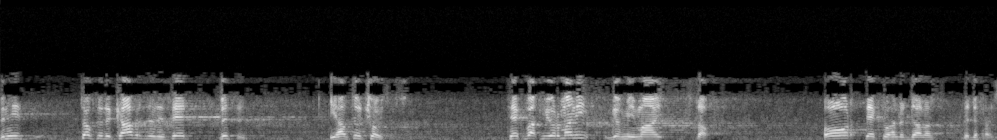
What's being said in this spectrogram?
Then he talked to the Kafirs and he said, listen, you have two choices. Take back your money, give me my stuff. Or take $200, the difference.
